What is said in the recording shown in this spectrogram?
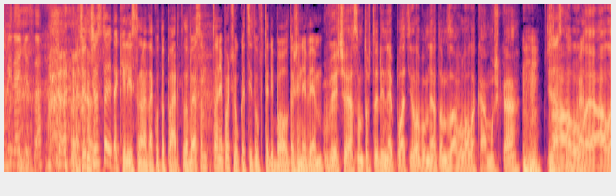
Pridajte sa. Čo, čo stojí taký lístok na takúto party? Lebo ja som to nepočul, keď si tu vtedy bol, takže neviem. Vieš čo, ja som to vtedy neplatil, lebo mňa tam zavolala kamoška. Mhm. Že ale, ale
